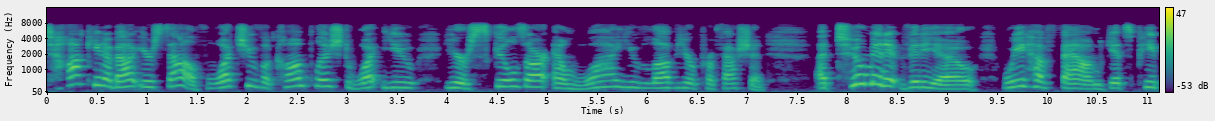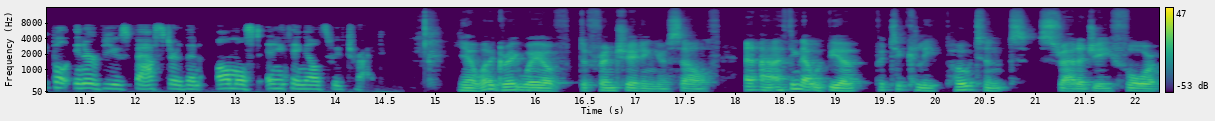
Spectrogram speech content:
talking about yourself what you've accomplished what you your skills are and why you love your profession a two minute video we have found gets people interviews faster than almost anything else we've tried. Yeah, what a great way of differentiating yourself. I think that would be a particularly potent strategy for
